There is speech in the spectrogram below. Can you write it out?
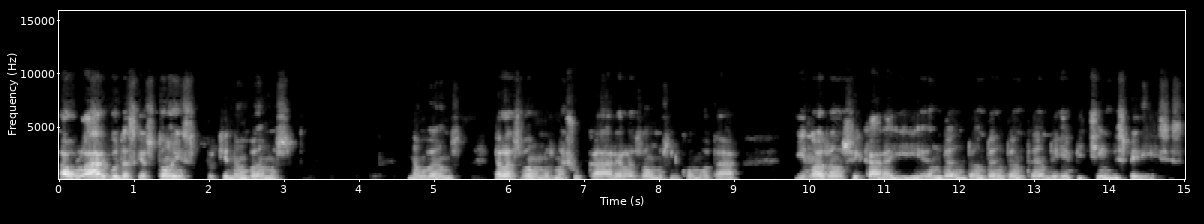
ao largo das questões, porque não vamos. Não vamos. elas vão nos machucar, elas vão nos incomodar, e nós vamos ficar aí andando, andando, andando e repetindo experiências.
